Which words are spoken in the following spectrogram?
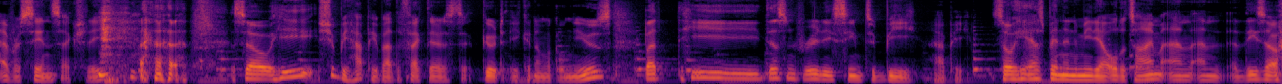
ever since, actually. so he should be happy about the fact there's good economical news, but he doesn't really seem to be happy. So he has been in the media all the time, and, and these are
